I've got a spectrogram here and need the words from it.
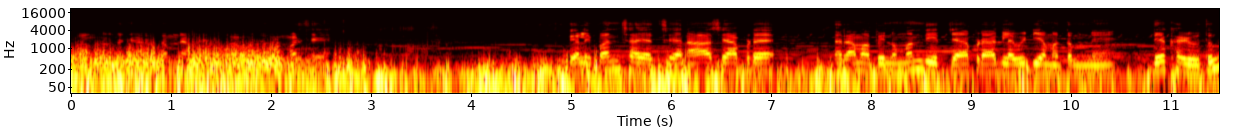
ગામનો નજારો તમને આવો જોવા મળશે પેલી પંચાયત છે અને આ છે આપણે રામાપીરનું મંદિર જે આપણે આગલા વિડીયોમાં તમને દેખાડ્યું હતું.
